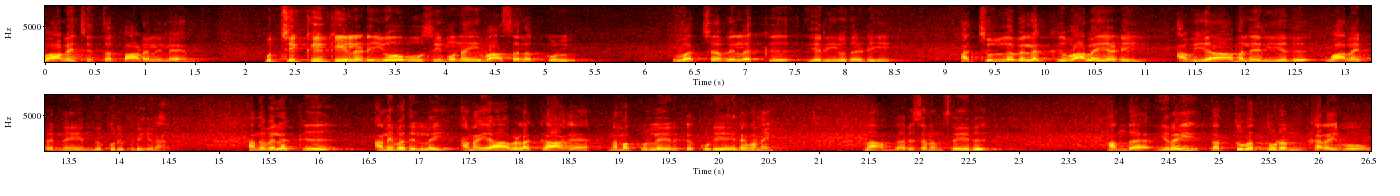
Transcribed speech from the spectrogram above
வாழைச்சித்தர் பாடலிலே உச்சிக்கு கீழடியோ ஊசிமுனை வாசலுக்குள் வச்ச விளக்கு எரியுதடி அச்சுள்ள விளக்கு வாழையடி அவியாமல் எரியது வாழை பெண்ணே என்று குறிப்பிடுகிறார். அந்த விளக்கு அணைவதில்லை அணையா விளக்காக நமக்குள்ளே இருக்கக்கூடிய இறைவனை நாம் தரிசனம் செய்து அந்த இறை தத்துவத்துடன் கரைவோம்.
